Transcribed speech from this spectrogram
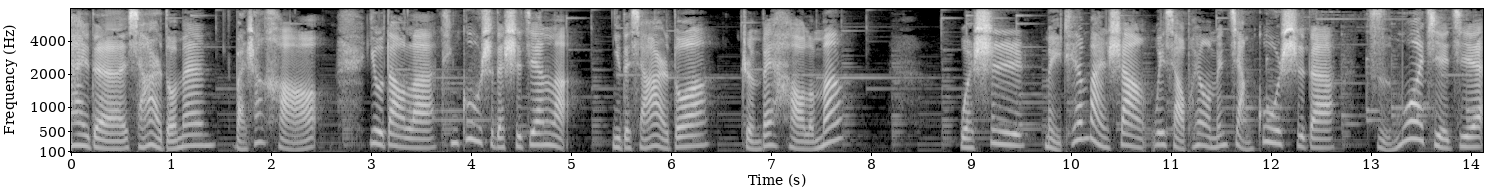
爱的小耳朵们，晚上好！又到了听故事的时间了，你的小耳朵准备好了吗？我是每天晚上为小朋友们讲故事的子墨姐姐。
